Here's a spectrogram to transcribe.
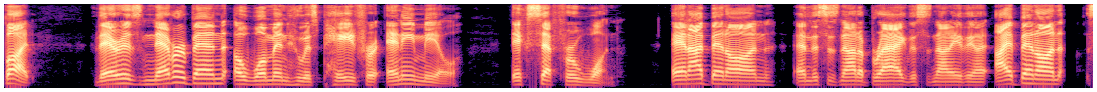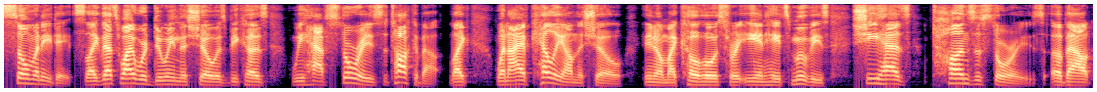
But there has never been a woman who has paid for any meal except for one. And I've been on, and this is not a brag, this is not anything, like, I've been on so many dates. Like, that's why we're doing this show, is because we have stories to talk about. Like, when I have Kelly on the show, you know, my co host for Ian Hates Movies, she has tons of stories about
